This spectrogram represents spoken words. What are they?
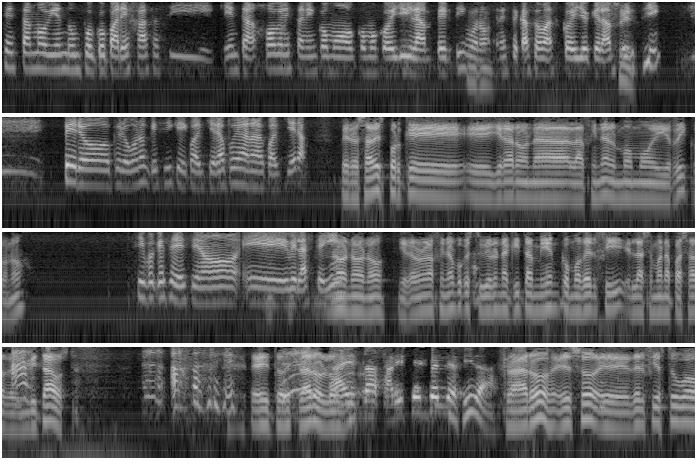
se están moviendo un poco parejas así que entran jóvenes también como, como Coello y Lamperti, bueno, en este caso más Coello que Lamperti. Pero, pero bueno, que sí, que cualquiera puede ganar a cualquiera. Pero ¿sabes por qué eh, llegaron a la final Momo y Rico, no? Sí, porque se lesionó eh, No, no, no. Llegaron a la final porque estuvieron aquí también como Delphi la semana pasada, ah. invitados. Entonces, claro, ahí está, salisteis bendecida. Claro, eso, eh, Delphi estuvo,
